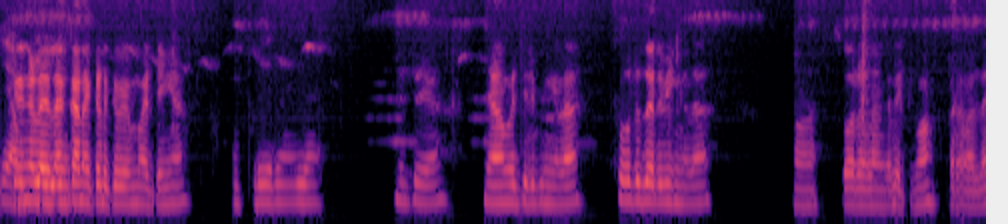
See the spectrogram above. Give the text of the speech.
எங்களை எல்லாம் கணக்கெடுக்கவே மாட்டீங்க. அப்படியா? இல்லையா ஞாபகம் வச்சிருப்பீங்களா? சோறு தருவீங்களா? ஆ சோறெல்லாம் கிடைக்குமா? பரவாயில்ல.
